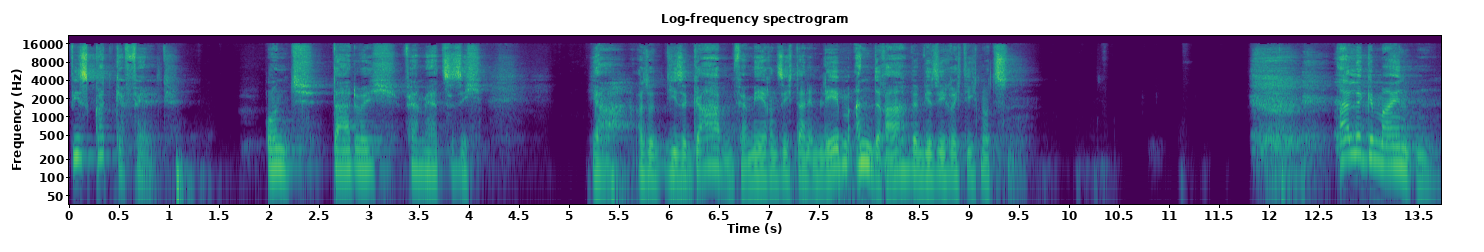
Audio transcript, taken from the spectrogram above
wie es Gott gefällt. Und dadurch vermehrt sie sich ja, also diese Gaben vermehren sich dann im Leben anderer, wenn wir sie richtig nutzen. Alle Gemeinden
